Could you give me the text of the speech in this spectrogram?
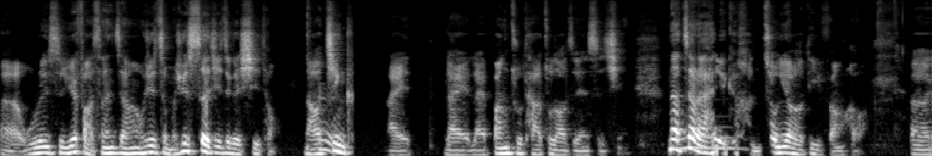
呃，无论是约法三章，或者怎么去设计这个系统，然后尽可来。来来帮助他做到这件事情。那再来还有一个很重要的地方哈，呃，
